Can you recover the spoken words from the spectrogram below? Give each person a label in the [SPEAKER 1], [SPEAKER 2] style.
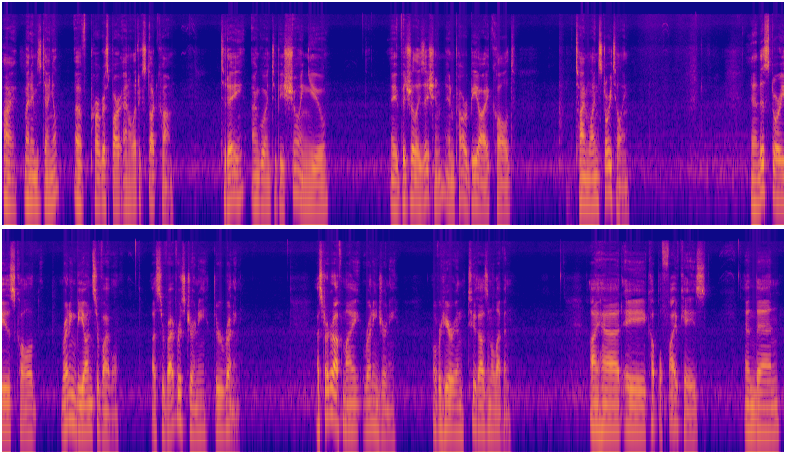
[SPEAKER 1] Hi, my name is Daniel of ProgressBarAnalytics.com. Today I'm going to be showing you a visualization in Power BI called Timeline Storyteller. And this story is called Running Beyond Survival A Survivor's Journey Through Running. I started off my running journey over here in 2011. I had a couple 5Ks and then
